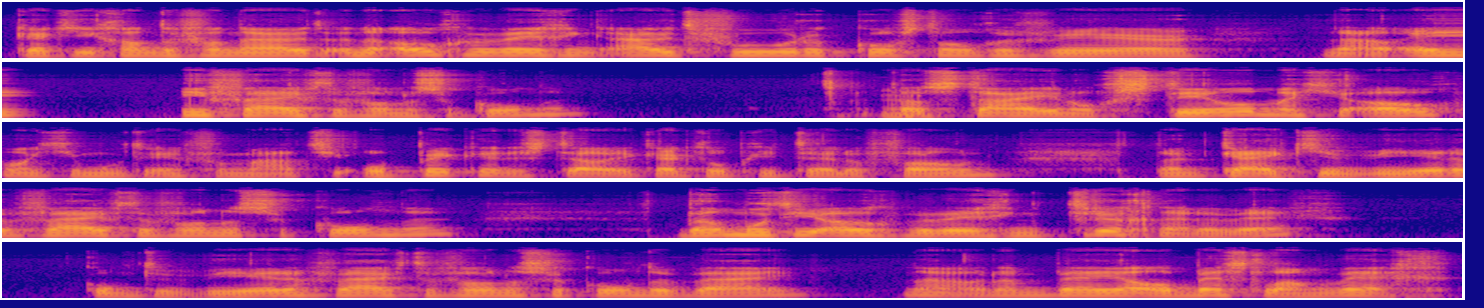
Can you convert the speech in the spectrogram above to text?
kijk, je gaat ervan uit, een oogbeweging uitvoeren kost ongeveer nou, 1 vijfde van een seconde. Dan sta je nog stil met je oog, want je moet informatie oppikken. Dus stel je kijkt op je telefoon, dan kijk je weer een vijfde van een seconde. Dan moet die oogbeweging terug naar de weg. Komt er weer een vijfde van een seconde bij. Nou, dan ben je al best lang weg.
